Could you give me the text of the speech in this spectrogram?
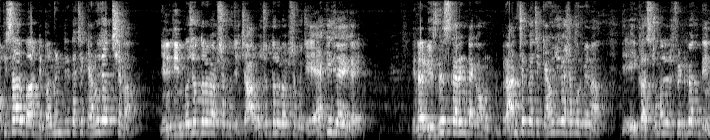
অফিসার বা ডিপার্টমেন্টের কাছে কেন যাচ্ছে না? যিনি তিন বছর ধরে ব্যবসা করছে, চার বছর ধরে ব্যবসা করছে, একই জায়গায়। এনার বিজনেস কারেন্ট অ্যাকাউন্ট ব্রাঞ্চের কাছে কেন জিজ্ঞাসা করবে না? যে এই কাস্টমারের ফিডব্যাক দিন।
